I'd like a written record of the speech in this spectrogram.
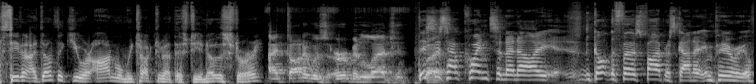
Stephen, I don't think you were on when we talked about this. Do you know the story? I thought it was urban legend. This but- is how Quentin and I got the first FibroScan at Imperial.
